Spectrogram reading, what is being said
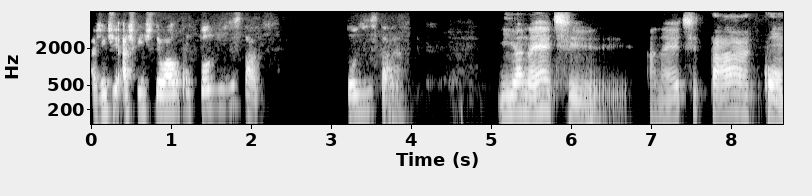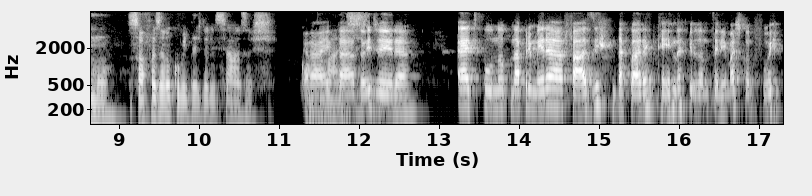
a gente, acho que a gente deu aula para todos os estados. Todos os estados. É. E a NET, a NET tá como? Só fazendo comidas deliciosas. Ai, tá doideira. É, tipo, no, na primeira fase da quarentena, que eu já não sei nem mais quando foi,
